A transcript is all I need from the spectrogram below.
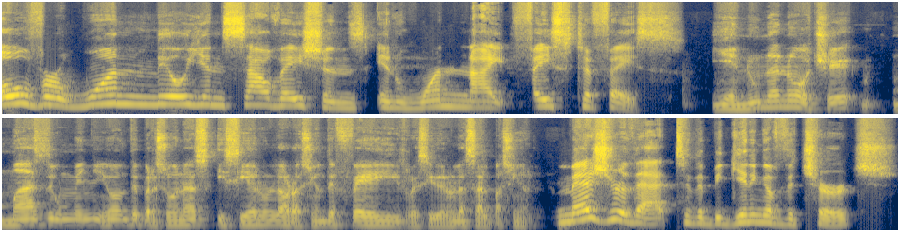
Over 1 million salvations in one night, face to face. Y en una noche, más de un millón de personas hicieron la oración de fe y recibieron la salvación. Measure that to the beginning of the church.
